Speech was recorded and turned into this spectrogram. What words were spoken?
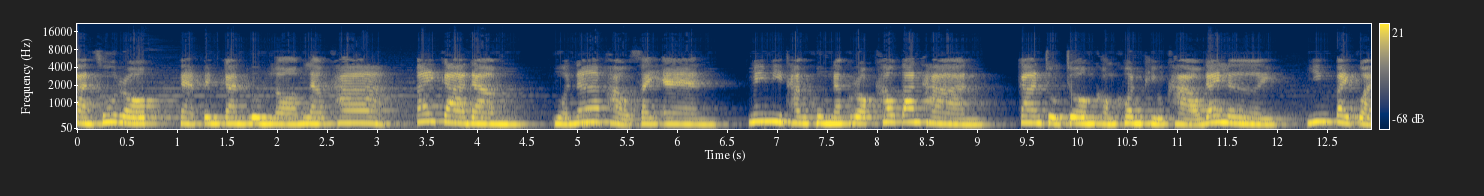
การสู้รบ แต่เป็นการรุมล้อมแล้วฆ่า ไอ้กาดำ หัวหน้าเผ่าไซแอน ไม่มีทางคุมนักรบเข้าต้านทาน การจู่โจมของคนผิวขาวได้เลย ยิ่งไปกว่า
